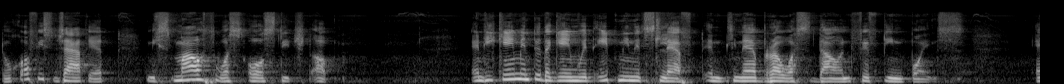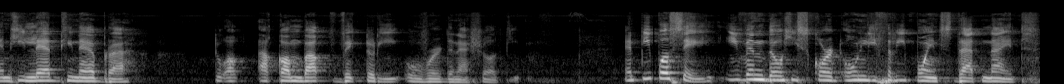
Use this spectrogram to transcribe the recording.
took off his jacket, and his mouth was all stitched up. And he came into the game with eight minutes left, and Ginebra was down 15 points. And he led Ginebra to a, a comeback victory over the national team. And people say, even though he scored only three points that night,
